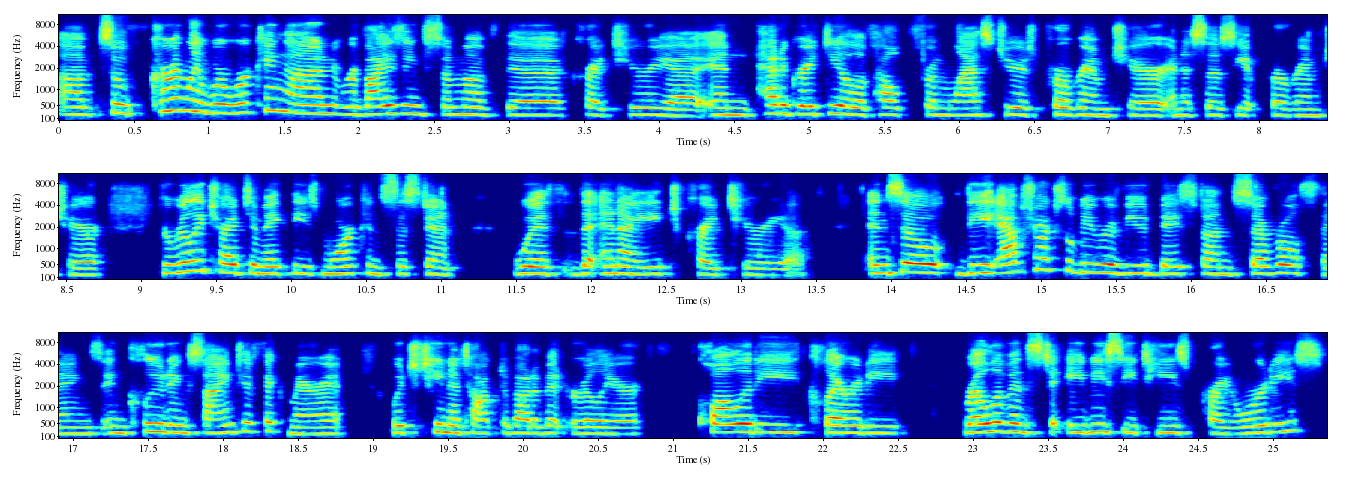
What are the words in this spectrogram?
Um, so currently we're working on revising some of the criteria and had a great deal of help from last year's program chair and associate program chair who really tried to make these more consistent with the NIH criteria. And so the abstracts will be reviewed based on several things, including scientific merit, which Tina talked about a bit earlier, quality, clarity, relevance to ABCT's priorities,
